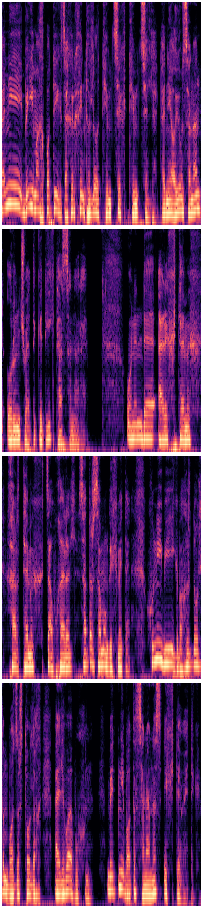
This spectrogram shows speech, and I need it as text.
Таны бие махбодыг захирахын төлөө тэмцэх тэмцэл. Таны оюун санаанд өрнж байдаг гэдгийг та санаарай. Үнэн дээр арх тамхи, хар тамхи, завхаарл, садар самун гэх мэт. Хүний биеийг бохирдуулан бозортуулах альва бүхэн. Бидний бодол санаанаас ихтэй байдаг.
